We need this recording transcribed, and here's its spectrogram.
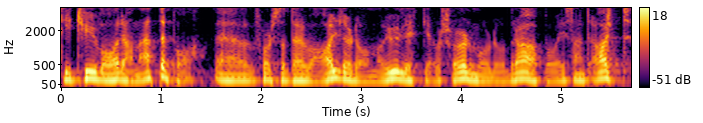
de 20 årene etterpå. Eh, folk som døde av alderdom og ulykke og selvmord og drap. og alt,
